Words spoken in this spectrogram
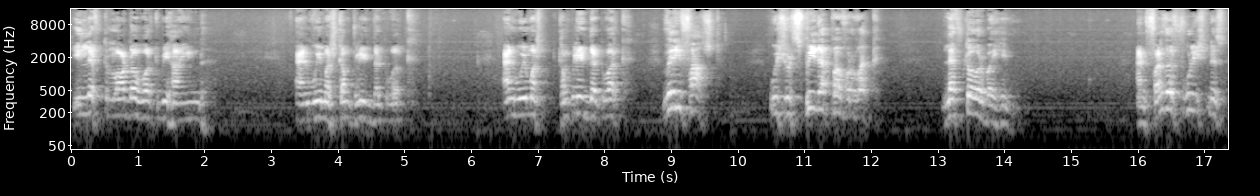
he left a lot of work behind and we must complete that work. And we must complete that work very fast. We should speed up our work left over by him. And further foolishness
